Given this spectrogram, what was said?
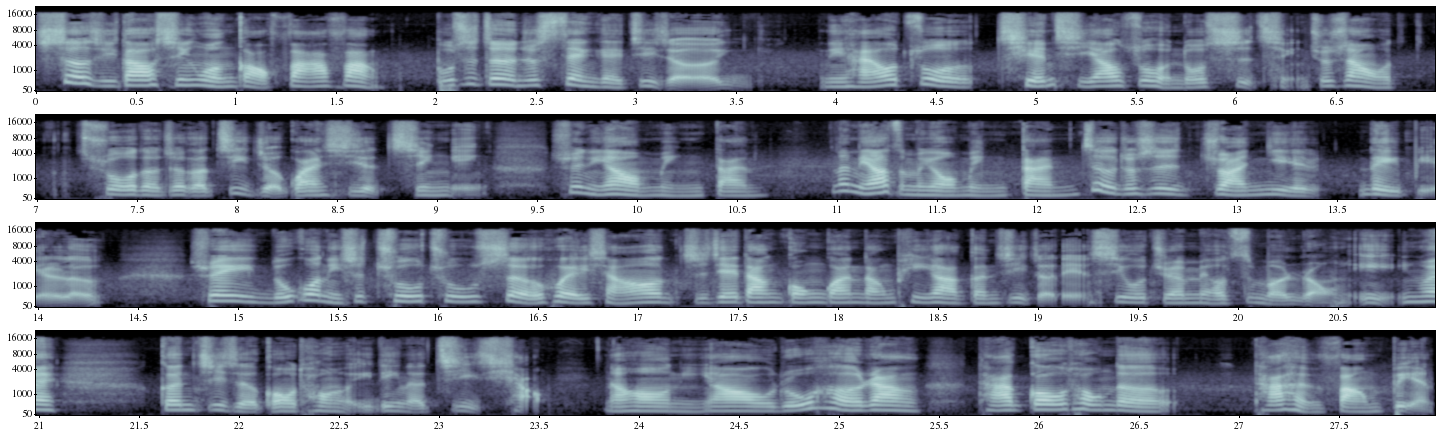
涉及到新闻稿发放。不是真的就献给记者而已，你还要做前期要做很多事情，就像我说的这个记者关系的经营，所以你要有名单。那你要怎么有名单？这个就是专业类别了。所以如果你是初出社会，想要直接当公关、当 PR 跟记者联系，我觉得没有这么容易，因为跟记者沟通有一定的技巧，然后你要如何让他沟通的他很方便，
